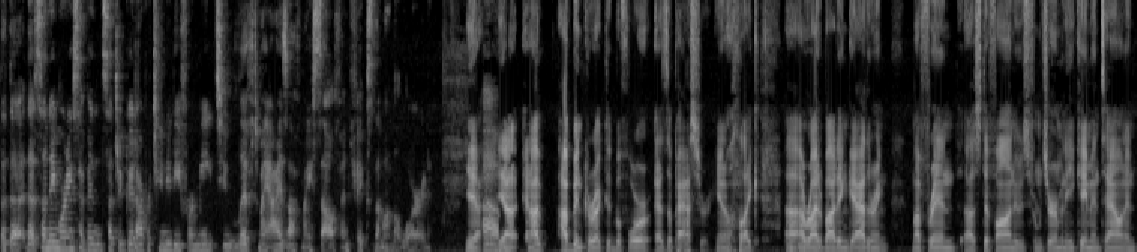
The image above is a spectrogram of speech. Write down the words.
that the, that Sunday mornings have been such a good opportunity for me to lift my eyes off myself and fix them on the Lord. Yeah, um, yeah, and I've I've been corrected before as a pastor. You know, like uh, mm-hmm. I write about in Gathering. My friend uh, Stefan, who's from Germany, he came in town, and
